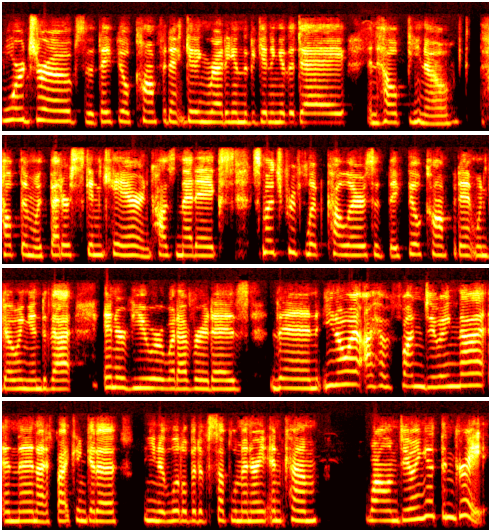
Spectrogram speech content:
wardrobe so that they feel confident getting ready in the beginning of the day and help, you know, help them with better skincare and cosmetics, smudge proof lip colors so that they feel confident when going into that interview or whatever it is, then you know what? I have fun doing that. And then if I can get a, you know, little bit of supplementary income while I'm doing it, then great.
